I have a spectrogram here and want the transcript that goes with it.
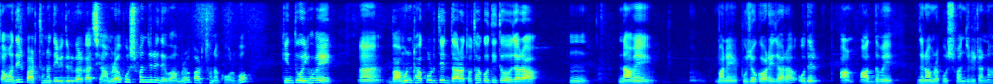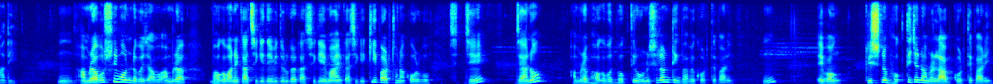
তো আমাদের প্রার্থনা দেবী দুর্গার কাছে আমরাও পুষ্পাঞ্জলি দেবো, আমরাও প্রার্থনা করব। কিন্তু ওইভাবে বামুন ঠাকুরদের দ্বারা তথাকথিত যারা নামে মানে পুজো করে যারা, ওদের মাধ্যমে যেন আমরা পুষ্পাঞ্জলিটা না দিই। আমরা অবশ্যই মণ্ডপে যাব। আমরা ভগবানের কাছে গিয়ে, দেবী দুর্গার কাছে গিয়ে, মায়ের কাছে গিয়ে কী প্রার্থনা করব? যে যেন আমরা ভগবত ভক্তির অনুশীলন ঠিকভাবে করতে পারি। এবং কৃষ্ণ ভক্তি যেন আমরা লাভ করতে পারি,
